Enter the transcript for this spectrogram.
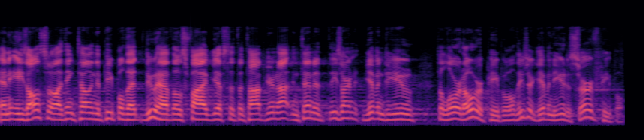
And he's also, I think, telling the people that do have those five gifts at the top, you're not intended, these aren't given to you to lord over people, these are given to you to serve people.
